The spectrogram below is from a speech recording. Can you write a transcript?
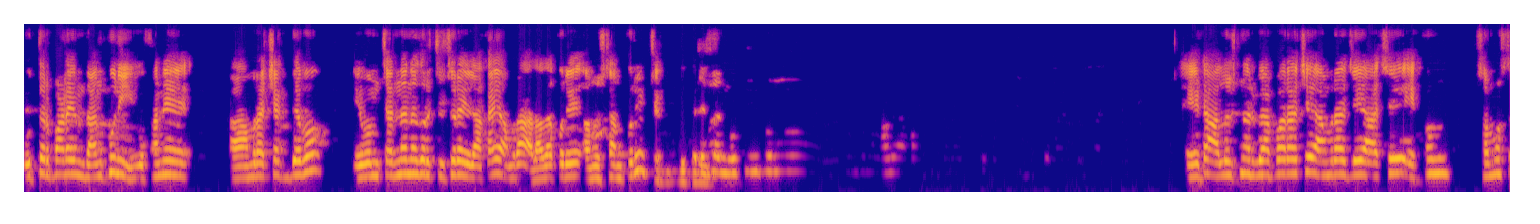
উত্তরপাড়া এবং দানকুনি ওখানে আহ, আমরা চেক দেব এবং চন্দননগর চুচুড়া এলাকায় আমরা আলাদা করে অনুষ্ঠান করে চেক দিতে পারি এটা আলোচনার ব্যাপার আছে আমরা যে আছে এখন সমস্ত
